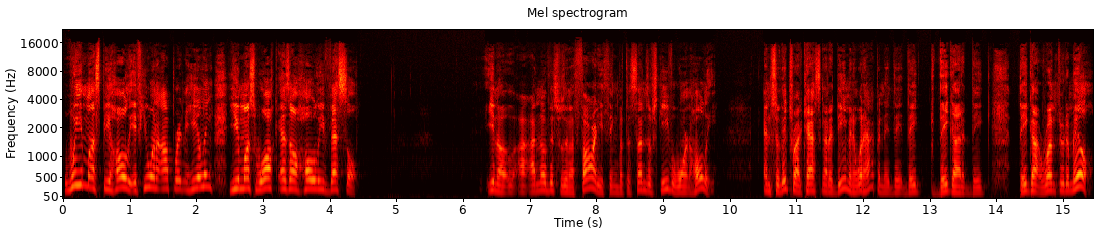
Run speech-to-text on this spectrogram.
We must be holy. If you want to operate in healing, you must walk as a holy vessel. You know, I, know this was an authority thing, but the sons of Sceva weren't holy. And so they tried casting out a demon, and what happened? They they they, they got it. They they got run through the mill.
